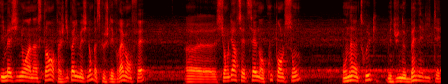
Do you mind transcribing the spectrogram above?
imaginons un instant, enfin je dis pas imaginons parce que je l'ai vraiment fait, euh, si on regarde cette scène en coupant le son, on a un truc, mais d'une banalité.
